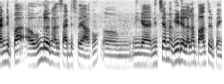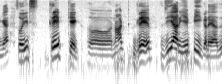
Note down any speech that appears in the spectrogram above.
கண்டிப்பாக உங்களுக்கும் அது சாட்டிஸ்ஃபை ஆகும். நீங்கள் நிச்சயமாக வீடியோலலாம் பார்த்துருப்பீங்க. So it's crepe cake so not grape G R A P கிடையாது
